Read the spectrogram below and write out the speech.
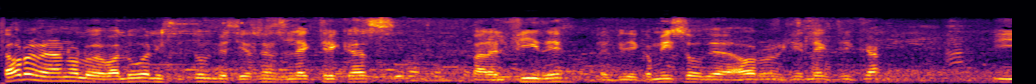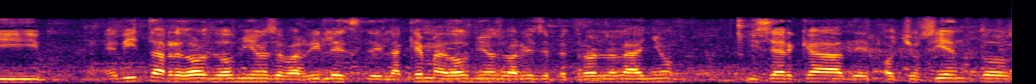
El ahorro de verano lo evalúa el Instituto de Investigaciones Eléctricas para el FIDE, el Fideicomiso de Ahorro de Energía Eléctrica, y evita alrededor de 2 millones de barriles, de la quema de 2 millones de barriles de petróleo al año y cerca de 800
